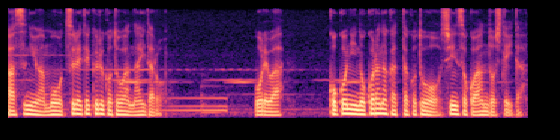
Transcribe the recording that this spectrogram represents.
明日にはもう連れてくることはないだろう。俺はここに残らなかったことを心底安堵していた。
